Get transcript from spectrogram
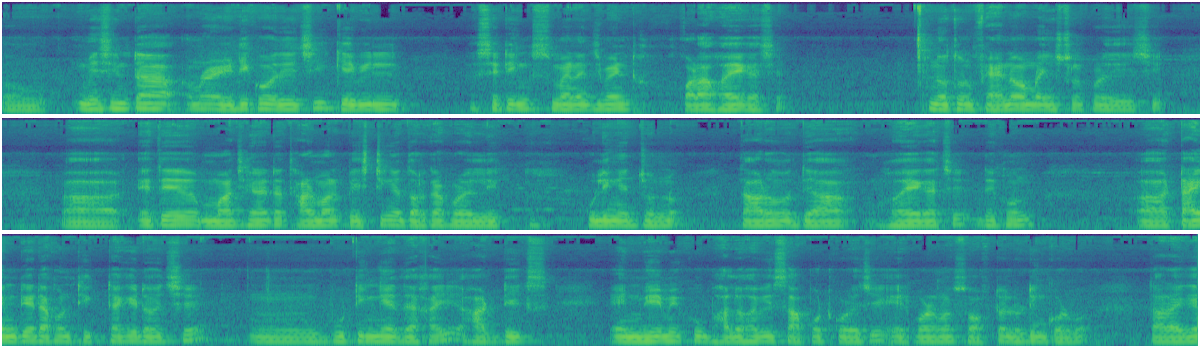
তো মেশিনটা আমরা রেডি করে দিয়েছি কেবিল সেটিংস ম্যানেজমেন্ট করা হয়ে গেছে। নতুন ফ্যানও আমরা ইনস্টল করে দিয়েছি। এতে মাঝখানে একটা থার্মাল পেস্টিংয়ের দরকার পড়ে লিক কুলিংয়ের জন্য। তারও দেওয়া হয়ে গেছে। দেখুন টাইম ডেট এখন ঠিকঠাকই রয়েছে। বুটিংয়ে দেখাই হার্ড ডিস্ক এনভিএমই খুব ভালোভাবেই সাপোর্ট করেছে। এরপর আমরা সফটওয়্যার লোডিং করব। তার আগে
